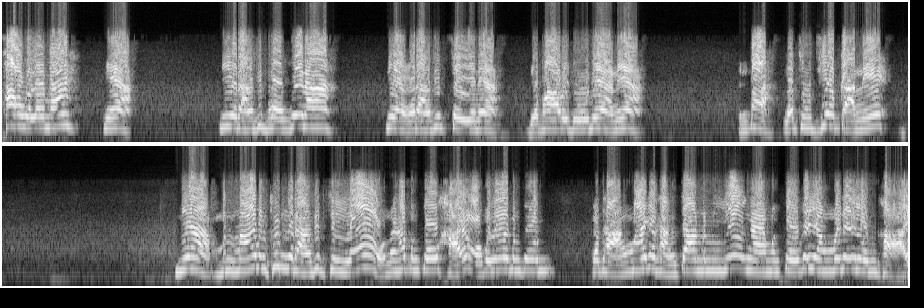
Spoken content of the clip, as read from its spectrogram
เท่ากันเลยไหมเนี่ย นี่กระถางสิบหกด้วยนะเนี่ยกระถางสิบสี่เนี่ย เดี๋ยวพาไปดูเนี่ยเนี่ย เห็นปะแล้วดูเทียบกันนี้ เนี่ย มันไม้มันขึ้นกระถางสิบสี่แล้วนะครับ บางโตขายออกไปเลยบางโตกระถางไม้กระถางจานมันมีเยอะไงบางโตก็ยังไม่ได้ลงขาย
